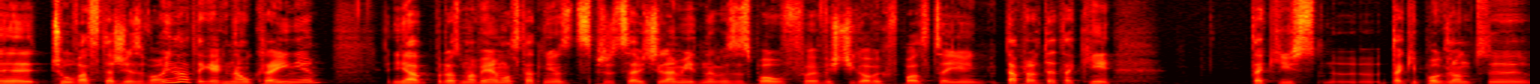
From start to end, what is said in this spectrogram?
Y, Czy u was też jest wojna, tak jak na Ukrainie? Ja rozmawiałem ostatnio z przedstawicielami jednego z zespołów wyścigowych w Polsce i naprawdę taki, taki, taki pogląd y,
